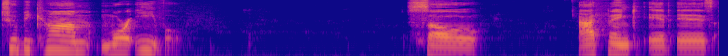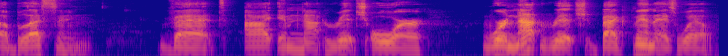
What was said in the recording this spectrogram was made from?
to become more evil. So I think it is a blessing that I am not rich or were not rich back then as well.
